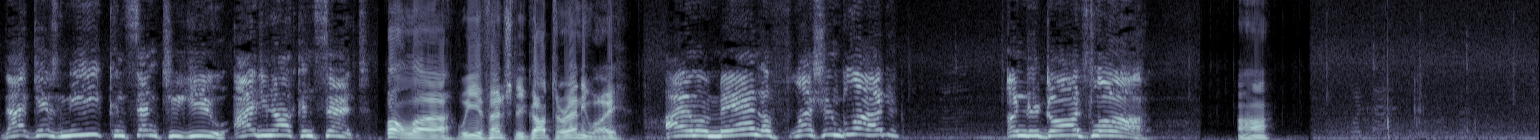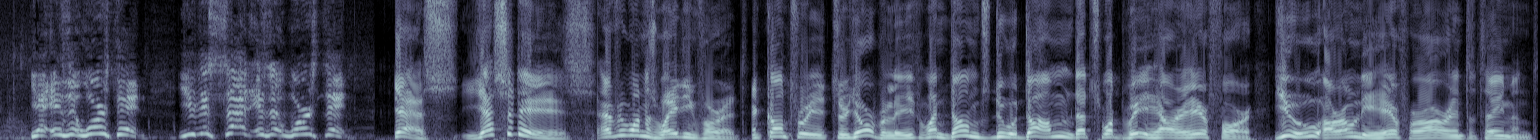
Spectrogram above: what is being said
That gives me consent to you. I do not consent. Well, uh, we eventually got there anyway. I am a man of flesh and blood under God's law. Uh-huh. Yeah, is it worth it? You just said, is it worth it? Yes, yes it is. Everyone is waiting for it. And contrary to your belief, when dumbs do a dumb, that's what we are here for. You are only here for our entertainment.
